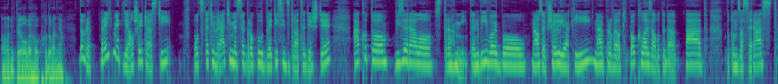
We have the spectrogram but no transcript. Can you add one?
retailového obchodovania. Dobre, prejdeme k ďalšej časti v podstate vrátime sa k roku 2020 ešte. Ako to vyzeralo s trhmi? Ten vývoj bol naozaj všelijaký. Najprv veľký pokles, alebo teda pád, potom zase rast.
